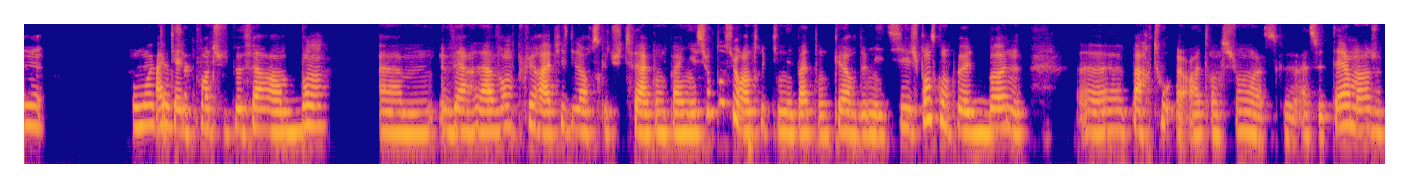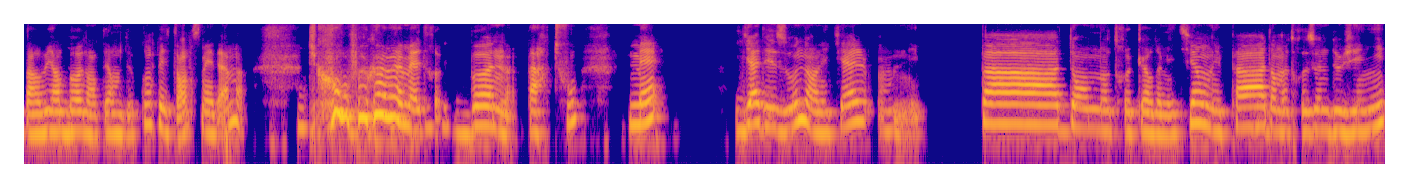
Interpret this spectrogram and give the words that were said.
Mm. Au moins à quel point tu peux faire un bond vers l'avant plus rapide lorsque tu te fais accompagner, surtout sur un truc qui n'est pas ton cœur de métier. Je pense qu'on peut être bonne euh, partout. Alors attention à ce, à ce terme, hein, je parle bien bonne en termes de compétences, mesdames. Du coup, on peut quand même être bonne partout, mais il y a des zones dans lesquelles on n'est pas dans notre cœur de métier, on n'est pas dans notre zone de génie,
